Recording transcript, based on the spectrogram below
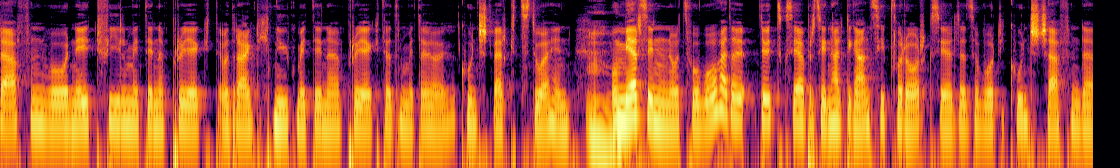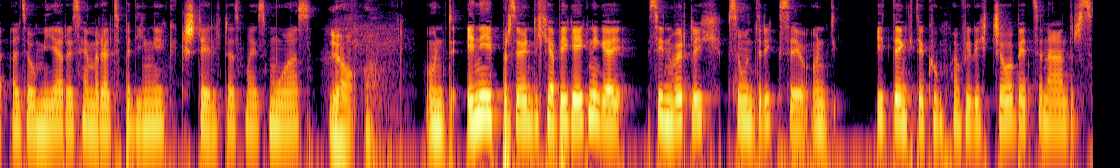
arbeiten, die nicht viel mit diesen Projekten oder eigentlich nichts mit diesen Projekten oder mit den Kunstwerken zu tun haben. mhm. Und wir sind noch zwei Wochen da- dort gewesen, aber sind halt die ganze Zeit vor Ort gewesen. Also wo die Kunstschaffenden, also wir, das haben wir als Bedingung gestellt, dass man es muss. ja, Und eine persönliche Begegnungen sind wirklich besonders gewesen. Und ich denke, da kommt man vielleicht schon ein bisschen ein anderes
